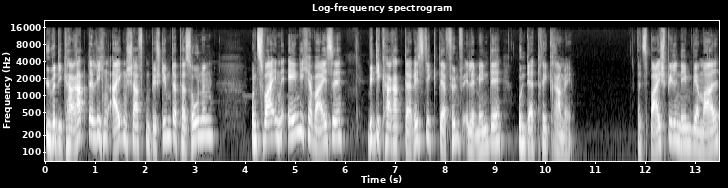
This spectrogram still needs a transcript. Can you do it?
über die charakterlichen Eigenschaften bestimmter Personen, und zwar in ähnlicher Weise wie die Charakteristik der fünf Elemente und der Trigramme. Als Beispiel nehmen wir mal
